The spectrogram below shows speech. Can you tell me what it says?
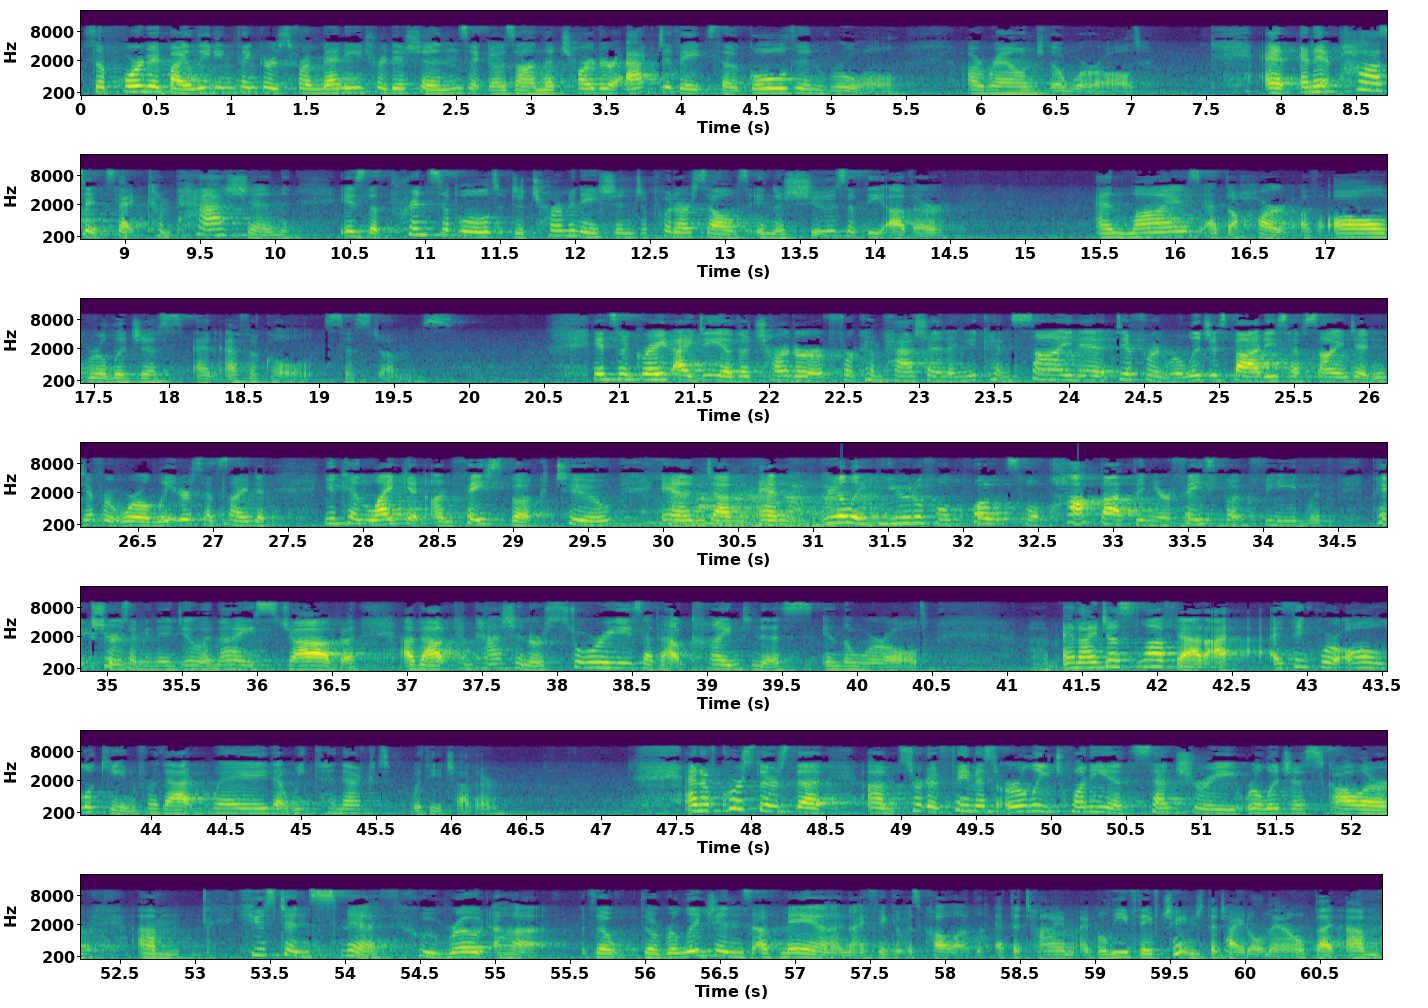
Supported by leading thinkers from many traditions, it goes on, the Charter activates the golden rule around the world. And, and, it posits that compassion is the principled determination to put ourselves in the shoes of the other and lies at the heart of all religious and ethical systems. It's a great idea, the Charter for Compassion, and you can sign it. Different religious bodies have signed it, and different world leaders have signed it. You can like it on Facebook too, and um, and really beautiful quotes will pop up in your Facebook feed with pictures. I mean, they do a nice job about compassion or stories about kindness in the world. Um, and I just love that. I, I think we're all looking for that way that we connect with each other. And of course, there's the um, sort of famous early 20th century religious scholar um, Huston Smith, who wrote uh, the, the Religions of Man, I think it was called at the time. I believe they've changed the title now. But, um,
